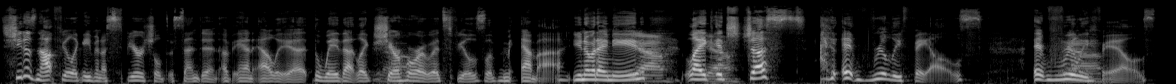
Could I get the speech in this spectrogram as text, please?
she does not feel like even a spiritual descendant of anne elliot the way that like Cher horowitz feels of emma you know what i mean Yeah. like Yeah. it's just it really fails it really Yeah. fails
